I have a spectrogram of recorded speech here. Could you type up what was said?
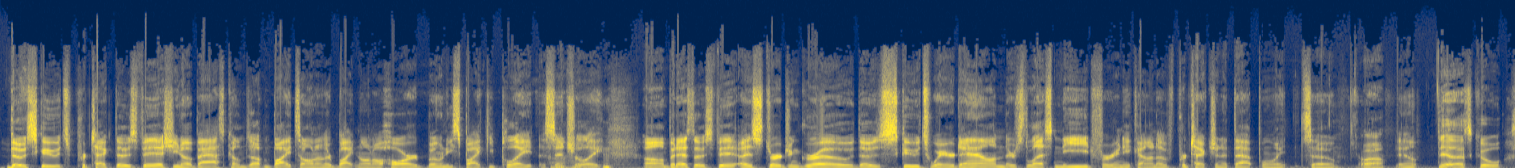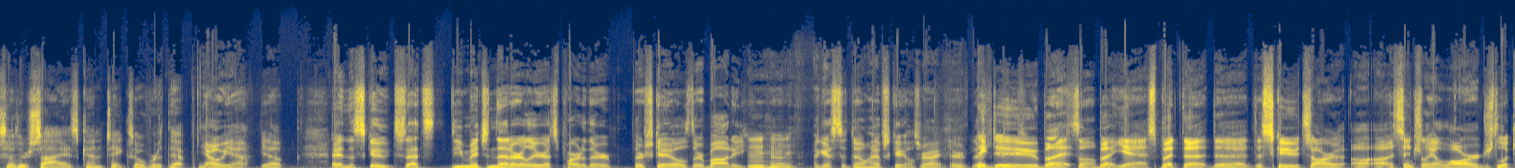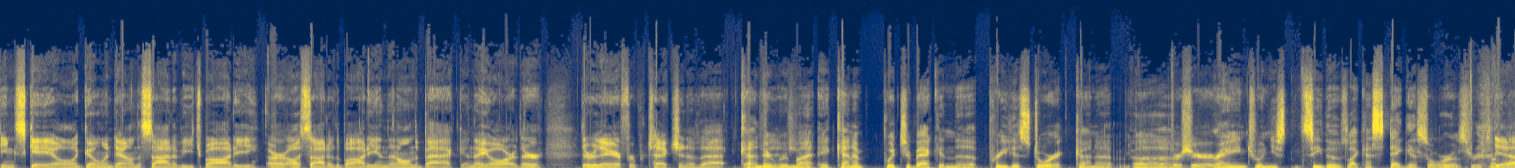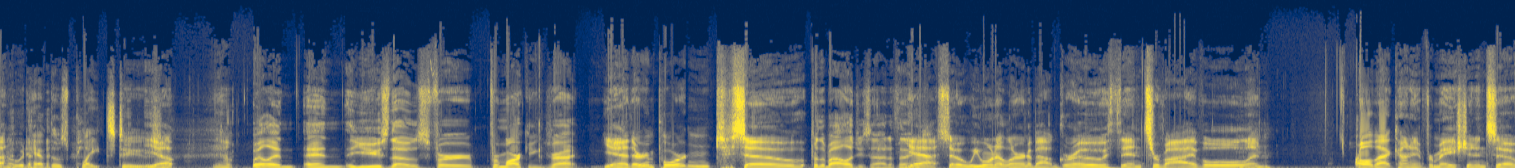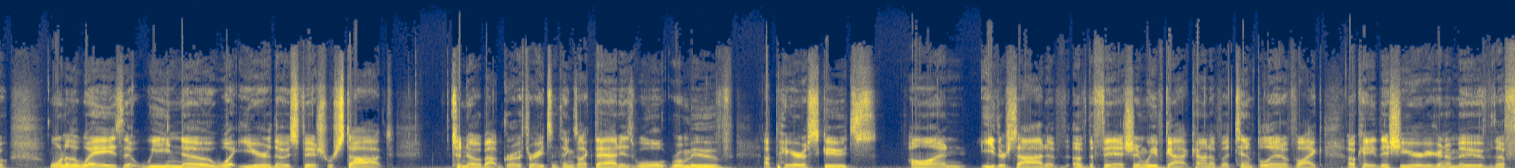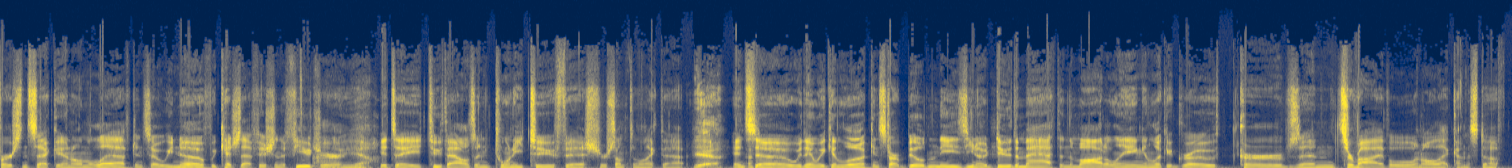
those scutes protect those fish. You know, a bass comes up and bites on them. They're biting on a hard, bony, spiky plate, essentially. um, but as those fi- as sturgeon grow, those scutes wear down. There's less need for any kind of protection at that point. So, Wow. yeah. Yeah, that's cool. so their size kind of takes over at that point? Oh yeah. Yep. And the scutes, that's you mentioned that earlier. That's part of their their scales, their body. Uh, I guess they don't have scales, right? They're, they're Mm-hmm. They scutes. do, but Some. but yes, but the the the scutes are uh, uh, essentially a large looking scale going down the side of each body or uh, side of the body and then on the back, and they are they're they're there for protection of that. that Kind of remind it. Kind of puts you back in the prehistoric kind of uh, For sure. range when you see those like a Stegosaurus or something. Yeah. you know, would have those plates too. so- Yep. Yep. Well, and and you use those for for markings, right? Yeah, they're important. So For the biology side of things. Yeah, so we want to learn about growth and survival mm-hmm. and all that kind of information. And so, one of the ways that we know what year those fish were stocked to know about growth rates and things like that is we'll remove a pair of scutes on either side of, of the fish and we've got kind of a template of like okay this year you're going to move the first and second on the left and so we know if we catch that fish in the future Oh, yeah. it's a 2022 fish or something like that Yeah. and so then we can look and start building these, you know, do the math and the modeling and look at growth curves and survival and all that kind of stuff.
